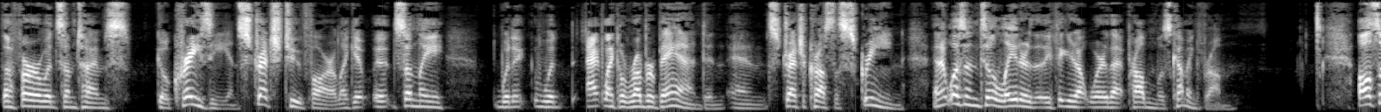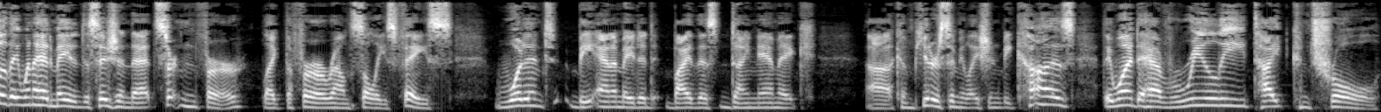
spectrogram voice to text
the fur would sometimes go crazy and stretch too far. Like it, it suddenly would it would act like a rubber band and, and stretch across the screen. And it wasn't until later that they figured out where that problem was coming from. Also, they went ahead and made a decision that certain fur, like the fur around Sully's face, wouldn't be animated by this dynamic uh, computer simulation because they wanted to have really tight control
